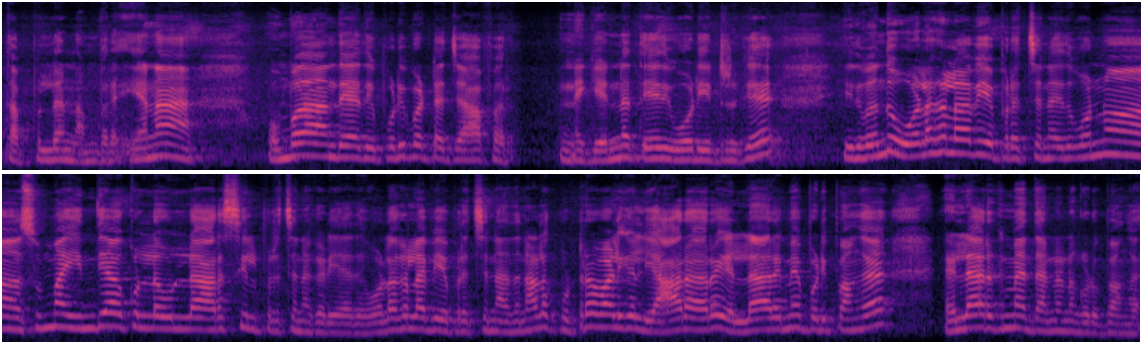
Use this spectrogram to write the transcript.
தப்பு இல்லைன்னு நம்புகிறேன் ஏன்னா ஒன்பதாம் தேதி பிடிப்பட்ட ஜாஃபர். இன்றைக்கி என்ன தேதி ஓடிட்டுருக்கு? இது வந்து உலகளாவிய பிரச்சனை. இது ஒன்றும் சும்மா இந்தியாவுக்குள்ளே உள்ள அரசியல் பிரச்சனை கிடையாது. உலகளாவிய பிரச்சனை. அதனால் குற்றவாளிகள் யார் யாரோ எல்லாருமே பிடிப்பாங்க. எல்லாருக்குமே தண்டனை கொடுப்பாங்க.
